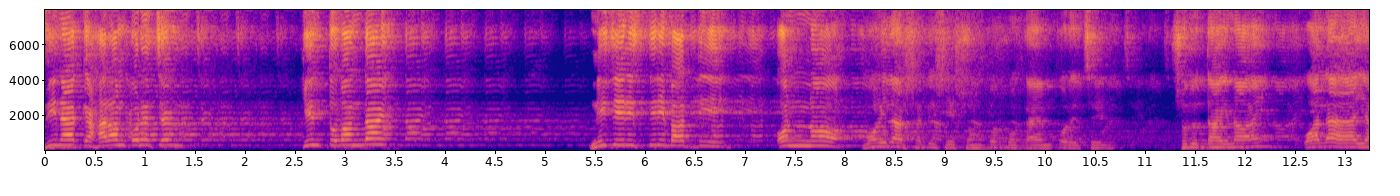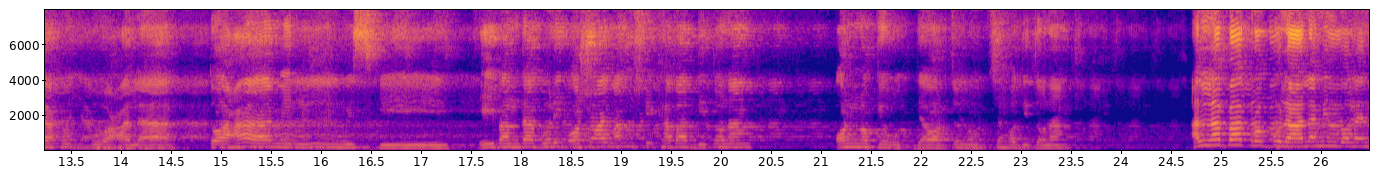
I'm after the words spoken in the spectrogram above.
জিনাকে হারাম করেছেন। কিন্তু বান্দায় নিজের স্ত্রী বাদ দিয়ে অন্য মহিলার সাথে সে সম্পর্ক কায়েম করেছে। শুধু তাই নয় এই বান্দা গরিব, অসহায় মানুষকে খাবার দিত না, অন্য কেউ দেওয়ার জন্য উৎসাহ দিত না। আল্লাহ পাক রব্বুল আলামিন বলেন,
